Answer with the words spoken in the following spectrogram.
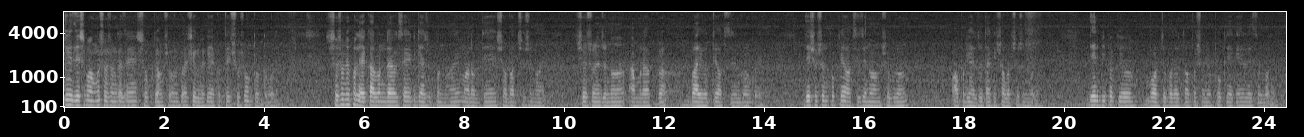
দেহে যেসব অঙ্গ শোষণ কাজে শক্তি অংশগ্রহণ করে, সেগুলোকে একত্রে শোষণ তন্ত্র বলে। শোষণের ফলে কার্বন ডাইঅক্সাইড গ্যাস উৎপন্ন হয় মানবদেহে সবাত শোষণ হয়। শোষণের জন্য আমরা বায়ু হতে অক্সিজেন গ্রহণ করি। যে শোষণ প্রক্রিয়া অক্সিজেন অংশগ্রহণ অপরিহার্য, তাকে সবাত শোষণ বলে। দেহের বিপাকীয় বর্জ্য পদার্থ অপসারণের প্রক্রিয়াকে রেচন বলে।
